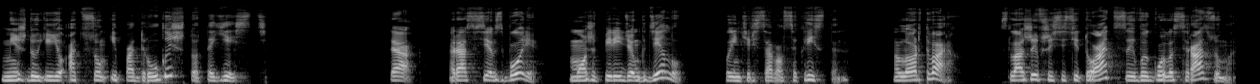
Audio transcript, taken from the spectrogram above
Между ее отцом и подругой что-то есть. «Так, раз все в сборе, может, перейдем к делу?» – поинтересовался Кристен. «Лорд Варх, в сложившейся ситуации вы голос разума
